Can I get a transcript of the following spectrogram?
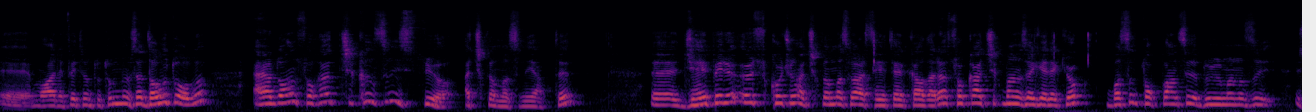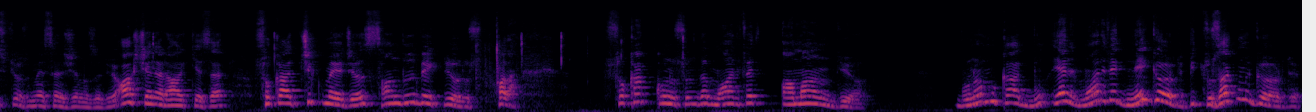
e, muhalefetin tutumu mesela Davutoğlu Erdoğan sokağa çıkılsın istiyor açıklamasını yaptı. E, CHP'li Özkoç'un açıklaması var STK'lara. Sokağa çıkmanıza gerek yok. Basın toplantısıyla duyurmanızı istiyoruz mesajınızı diyor. Akşener Hakkeser sokağa çıkmayacağız sandığı bekliyoruz falan. Sokak konusunda muhalefet aman diyor. Buna mukabil yani muhalefet ne gördü? Bir tuzak mı gördü?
